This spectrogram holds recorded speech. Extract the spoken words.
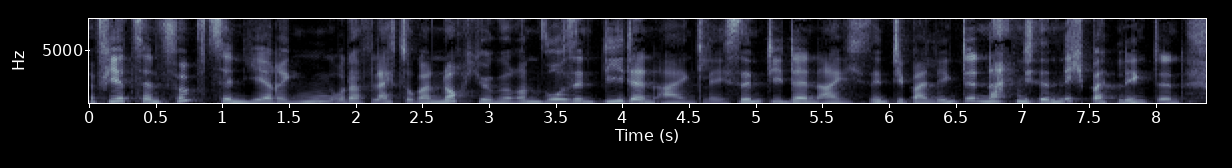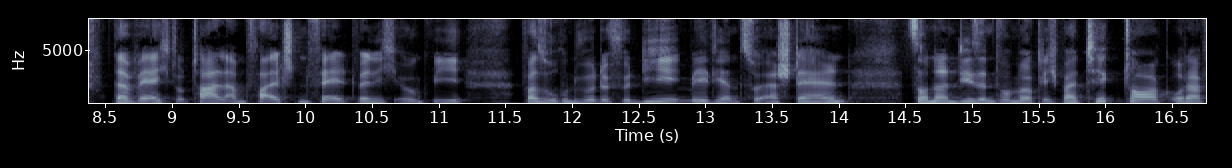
14, 15-Jährigen oder vielleicht sogar noch jüngeren, wo sind die denn eigentlich? Sind die denn eigentlich, sind die bei LinkedIn? Nein, die sind nicht bei LinkedIn. Da wäre ich total am falschen Feld, wenn ich irgendwie versuchen würde, für die Medien zu erstellen, sondern die sind womöglich bei TikTok oder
